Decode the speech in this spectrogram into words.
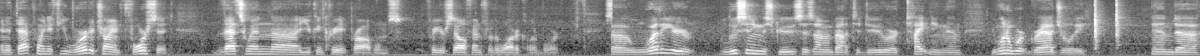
And at that point, if you were to try and force it, that's when uh, you can create problems for yourself and for the watercolor board. So whether you're loosening the screws as I'm about to do or tightening them you want to work gradually. And uh,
